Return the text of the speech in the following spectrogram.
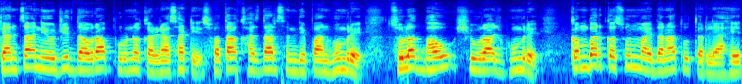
त्यांचा नियोजित दौरा पूर्ण करण्यासाठी स्वतः खासदार संदीपान भुमरे चुलत भाऊ शिवराज भुमरे कंबर कसून मैदानात उतरले आहेत.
